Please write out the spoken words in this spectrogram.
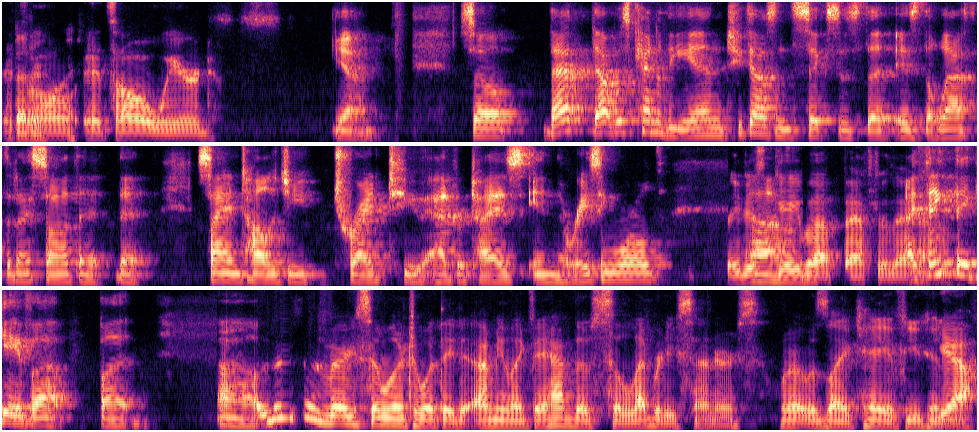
It's Better all it's all weird. yeah so that that was kind of the end 2006 is the is the last that i saw that that scientology tried to advertise in the racing world They just Um, gave up after that. i think they gave up but Um, this is very similar to what they did. I mean, like they have those celebrity centers where it was like, hey, if you can Yeah.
